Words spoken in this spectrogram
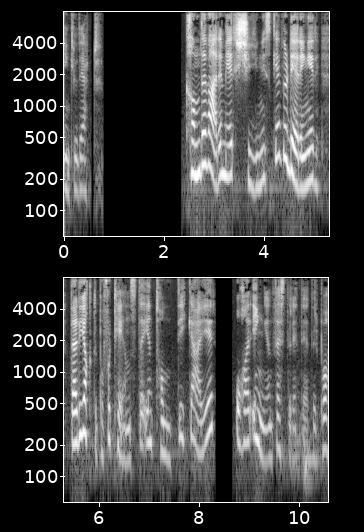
inkludert. Kan det være mer kyniske vurderinger der de jakter på fortjeneste i en tomt de ikke eier og har ingen festerettigheter på?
